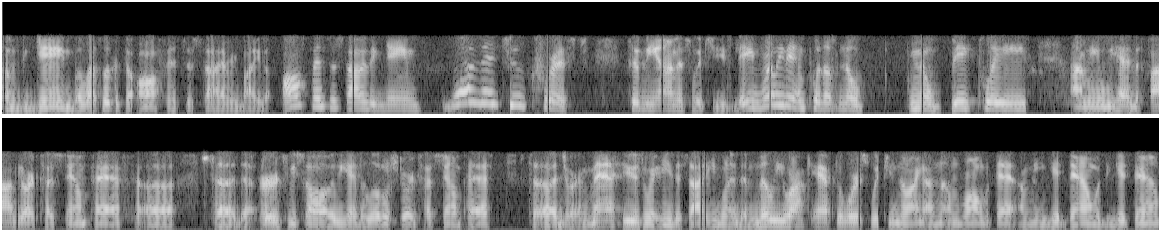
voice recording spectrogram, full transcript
of the game. But let's look at the offensive side, everybody. The offensive side of the game wasn't too crisp to be honest with you. They really didn't put up no no big plays. I mean, we had the five yard touchdown pass to uh to the Ertz. We saw we had the little short touchdown pass to uh, Jordan Matthews where he decided he wanted the Milly Rock afterwards, which you know I got nothing wrong with that. I mean, get down with the get down.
